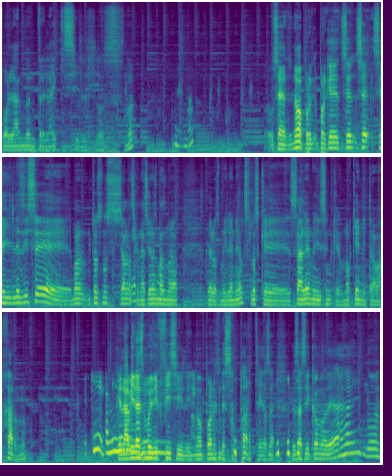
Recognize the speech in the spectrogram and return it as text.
volando entre la X y los, ¿no? O sea, no, porque, porque se, se, les dice, bueno, entonces no sé si son las generaciones más nuevas de los millennials los que salen y dicen que no quieren ni trabajar, ¿no? Que, también que la vida es muy difícil y no ponen de su parte, o sea, es así como de, ay, no,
